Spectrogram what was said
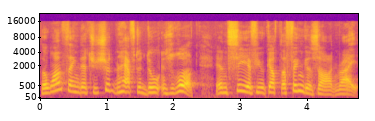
the one thing that you shouldn't have to do is look and see if you got the fingers on right.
